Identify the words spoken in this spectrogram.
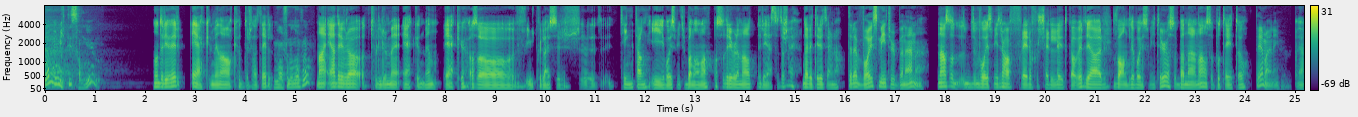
Nå er vi midt i sangen. Nå driver EQ-en min og kødder seg til. Hva for noe nå for noe? Nei, jeg driver og tuller med EQ-en min. EQ, altså equalizer eh, ting-tang i Voice Meter Banana. Og så driver den og resetter seg. Det er litt irriterende. Det er Voice Meter Banana. Nei, altså, Voice Meter har flere forskjellige utgaver. De har vanlig Voice Meter, altså banana, altså potato. Det er mening. Ja,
